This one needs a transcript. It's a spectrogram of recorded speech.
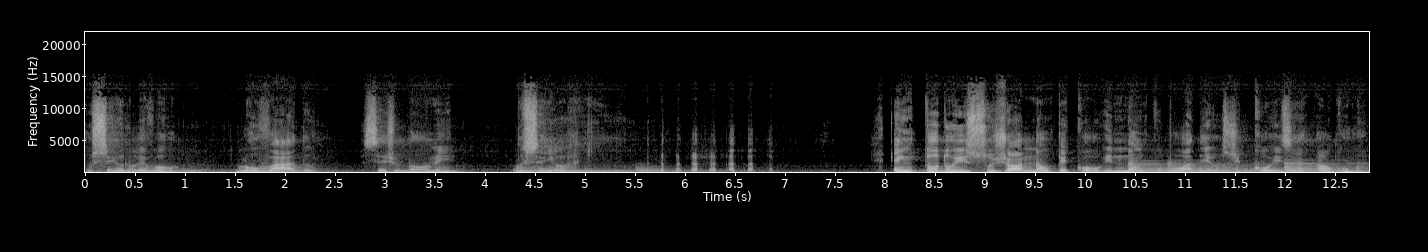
o Senhor o levou. Louvado seja o nome do Senhor. em tudo isso, Jó não pecou e não culpou a Deus de coisa alguma.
